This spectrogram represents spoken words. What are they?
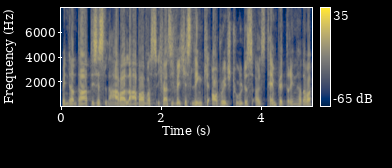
Wenn dann da dieses Lava, Lava, was, ich weiß nicht, welches Link-Outreach-Tool das als Template drin hat, aber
